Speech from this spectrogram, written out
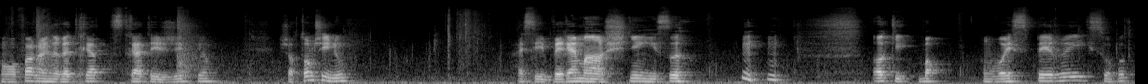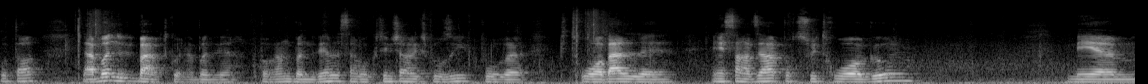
On va faire une retraite stratégique. Là. Je retourne chez nous. C'est vraiment chien ça. ok, bon. On va espérer qu'il soit pas trop tard. La bonne ben, en tout cas, la bonne nouvelle. Pas vraiment bonne nouvelle, ça m'a coûté une charge explosive pour. euh, puis trois balles euh, incendiaires pour tuer trois gars. là. Mais. euh,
